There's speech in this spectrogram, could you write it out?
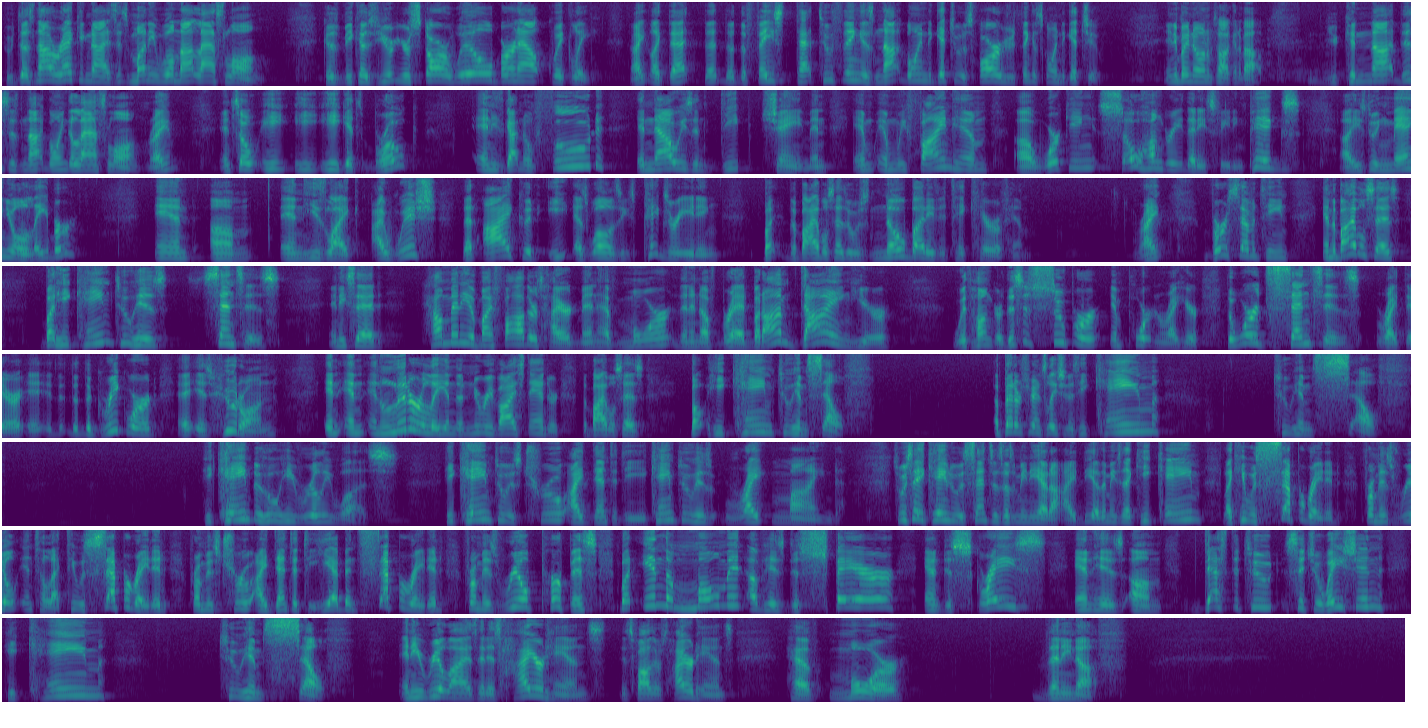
who does not recognize this money will not last long because, because your, your star will burn out quickly. Right? Like that, that the, the face tattoo thing is not going to get you as far as you think it's going to get you. Anybody know what I'm talking about? You cannot, this is not going to last long, right? And so he, he, he gets broke and he's got no food and now he's in deep shame. And, and, and we find him uh, working so hungry that he's feeding pigs, uh, he's doing manual labor. And, um, and he's like, I wish that I could eat as well as these pigs are eating, but the Bible says there was nobody to take care of him. Right? Verse 17, and the Bible says, But he came to his senses and he said, How many of my father's hired men have more than enough bread? But I'm dying here with hunger. This is super important right here. The word senses right there, the, the, Greek word uh, is heauton. And, and, and literally in the New Revised Standard, the Bible says, But he came to himself. A better translation is, He came to himself. He came to who he really was. He came to his true identity. He came to his right mind. So we say he came to his senses doesn't mean he had an idea. That means like he came, like he was separated from his real intellect. He was separated from his true identity. He had been separated from his real purpose, but in the moment of his despair and disgrace and his um, destitute situation, he came to himself and he realized that his hired hands, his father's hired hands, have more than enough.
